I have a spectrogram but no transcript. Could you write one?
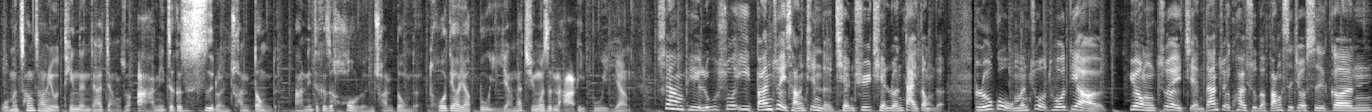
我们常常有听人家讲说啊，你这个是四轮传动的啊，你这个是后轮传动的，脱掉要不一样。那请问是哪里不一样？像比如说一般最常见的前驱前轮带动的，如果我们做脱掉。用最简单、最快速的方式，就是跟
